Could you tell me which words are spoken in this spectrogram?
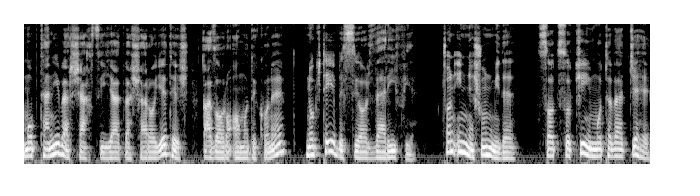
مبتنی بر شخصیت و شرایطش غذا رو آماده کنه نکته بسیار ظریفیه. چون این نشون میده ساتسوکی متوجهه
